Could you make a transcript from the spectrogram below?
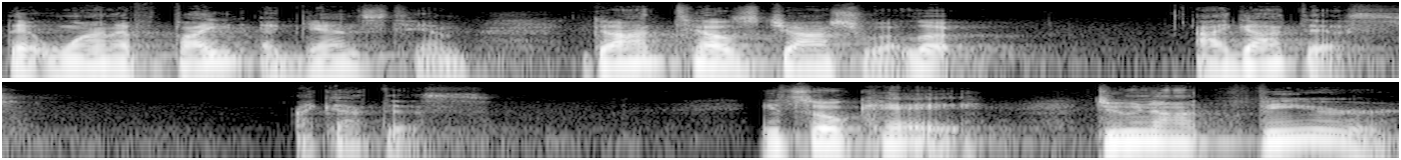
that want to fight against him. God tells Joshua, Look, I got this. I got this. It's okay. Do not fear,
